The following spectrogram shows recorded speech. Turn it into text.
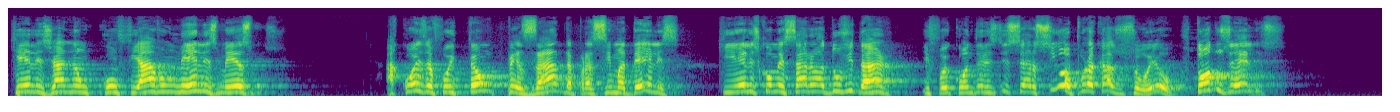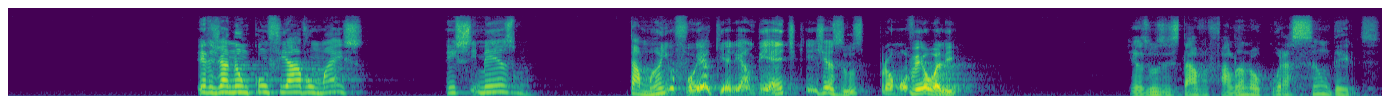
que eles já não confiavam neles mesmos. A coisa foi tão pesada para cima deles que eles começaram a duvidar. E foi quando eles disseram: Senhor, por acaso sou eu? Todos eles. Eles já não confiavam mais em si mesmo. Tamanho foi aquele ambiente que Jesus promoveu ali. Jesus estava falando ao coração deles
